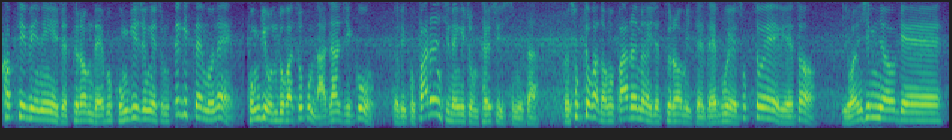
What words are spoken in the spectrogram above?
커피빈이 이제 드럼 내부 공기 중에 좀 뜨기 때문에 공기 온도가 조금 낮아지고 그리고 빠른 진행이 좀 될 수 있습니다. 속도가 너무 빠르면 이제 드럼 이제 내부의 속도에 의해서 이 원심력에 어,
